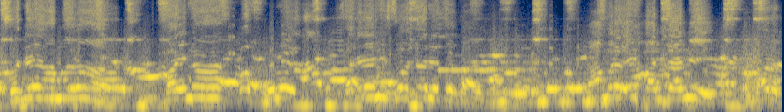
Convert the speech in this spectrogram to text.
सगळे आम्हाला महिला व पुरुष सगळ्यांनी सहकार्य देत आहे त्यामुळे ही पंचायती काढत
